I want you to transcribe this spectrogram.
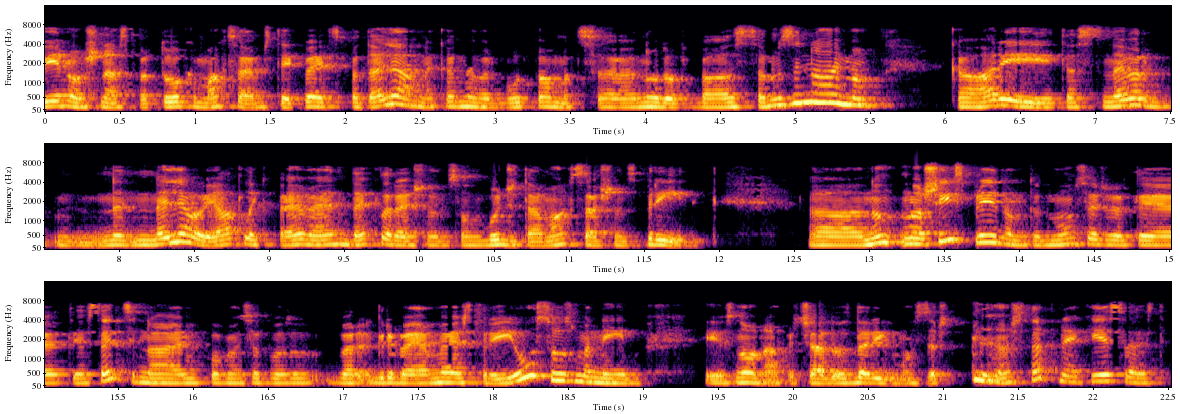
vienošanās par to, ka maksājums tiek veikts pa daļām, nekad nevar būt pamats nodokļu bāzes samazinājumam. Kā arī tas nevar, ne, neļauj atlikt PVN deklarēšanas un budžetā maksāšanas brīdi. Uh, nu, no šīs sprieduma mums ir tie, tie secinājumi, ko mēs var, gribējām vērst arī jūsu uzmanību. Ja jūs nonākat šādos darījumos ar, ar starpnieku iesaisti,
